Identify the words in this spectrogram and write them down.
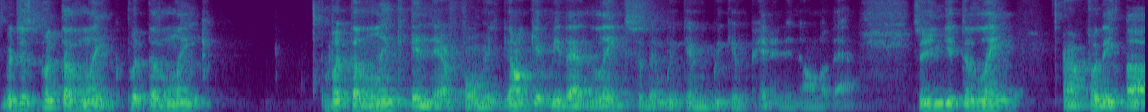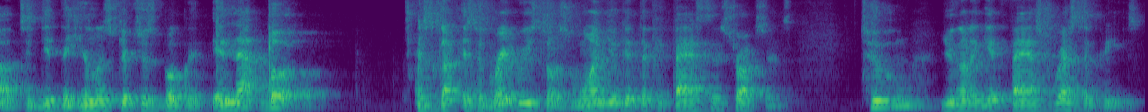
But just put the link. Put the link. Put the link in there for me. Y'all get me that link so then we can we can pin it and all of that. So you can get the link uh, for the uh, to get the Healing Scriptures booklet. In that book, it's got it's a great resource. One, you'll get the fast instructions. Two, you're going to get fast recipes.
